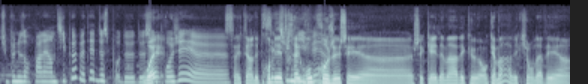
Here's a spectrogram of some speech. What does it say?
Tu peux nous en reparler un petit peu peut-être de ce, pro- de, de Ouais. ce projet euh, Ça a été un des premiers très gros projets chez euh, chez Kaedama avec euh, Ankama, avec qui on avait. euh,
